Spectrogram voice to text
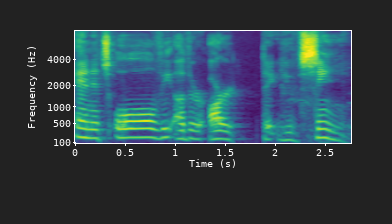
and it's all the other art that you've seen,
